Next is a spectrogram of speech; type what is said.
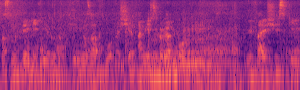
посмотрели фильм, фильм «Назад в будущее», там есть ховерборд, летающий скейт.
